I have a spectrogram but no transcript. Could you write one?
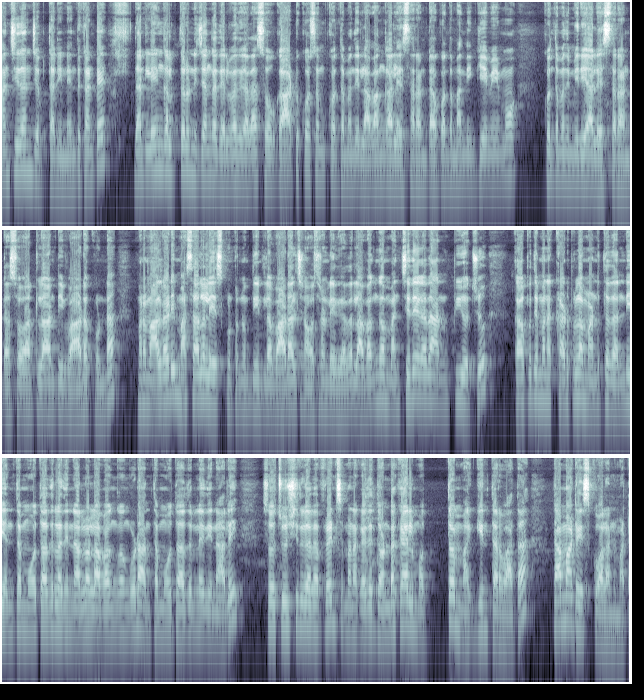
మంచిదని చెప్తాను నేను. ఎందుకంటే దాంట్లో ఏం కలుపుతారో నిజంగా తెలియదు కదా. సో ఘాటు కోసం కొంతమంది లవంగాలు వేస్తారంట కొంతమంది ఇంకేమేమో కొంతమంది మిరియాలు వేస్తారంట. సో అట్లాంటివి వాడకుండా మనం ఆల్రెడీ మసాలాలు వేసుకుంటున్నాం. దీంట్లో వాడాల్సిన అవసరం లేదు కదా. లవంగం మంచిదే కదా అనిపించవచ్చు కాకపోతే మన కడుపులో మండుతుందండి. ఎంత మోతాదులో తినాలో లవంగం కూడా అంత మోతాదులోనే తినాలి. సో చూసిరు కదా ఫ్రెండ్స్ మనకైతే దొండకాయలు మొత్తం మొత్తం మగ్గిన తర్వాత టమాటా వేసుకోవాలన్నమాట.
